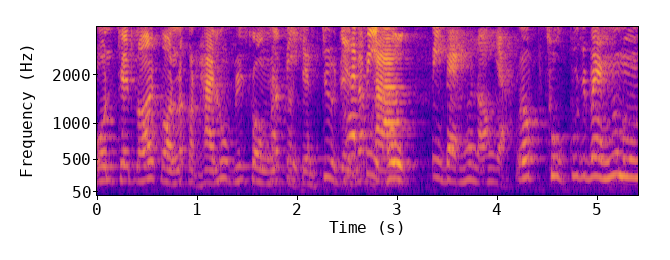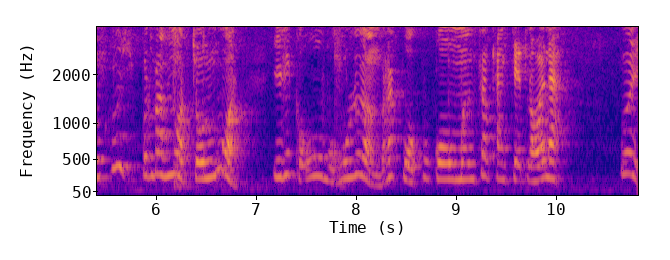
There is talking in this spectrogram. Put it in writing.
โอนเจ็ดร้อยก่อนแล้วก็ถ่ายรูปนี้ส่งแล้วก็เขียนชื่อเด่นถ้านปีภาถูกปีแบ่งให้น้องอย่าเออถูกกูจะแบ่งให้มึงเฮ้ยเป็นว่างวดจนงวดอีนี่ก็อู้บอกกูเรื่องถ้ากลัวกูโกงมึงสักทางเจ็ดร้อยน่ะเฮ้ย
